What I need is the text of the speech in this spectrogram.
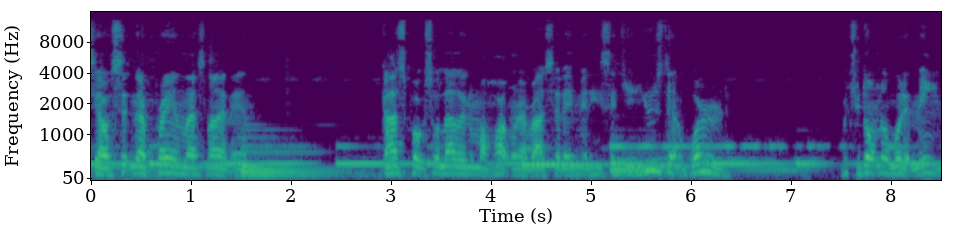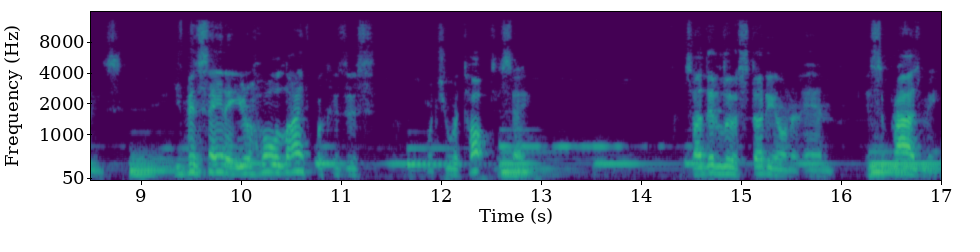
See, I was sitting there praying last night, and God spoke so loudly in my heart whenever I said amen. He said, You use that word, but you don't know what it means. You've been saying it your whole life because it's what you were taught to say. So I did a little study on it, and it surprised me.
